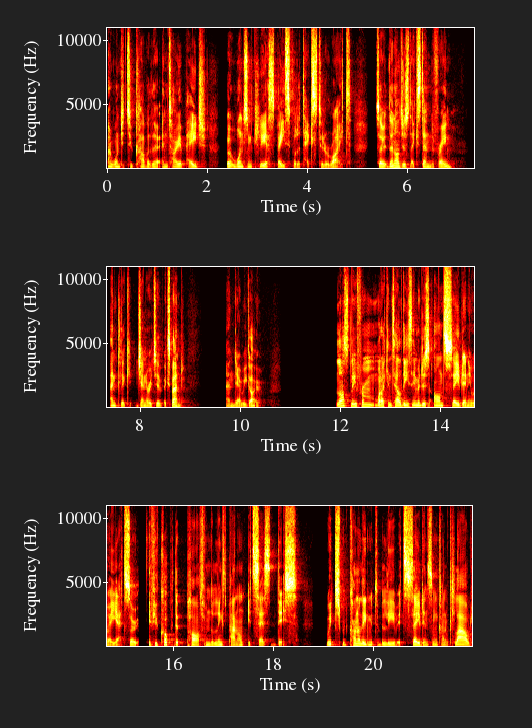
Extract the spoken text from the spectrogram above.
I wanted to cover the entire page, but want some clear space for the text to the right. So then I'll just extend the frame and click Generative Expand. And there we go. Lastly, from what I can tell, these images aren't saved anywhere yet. So if you copy the path from the linked panel, it says this, which would kind of lead me to believe it's saved in some kind of cloud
